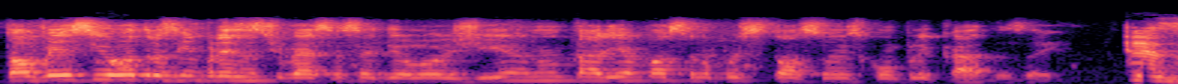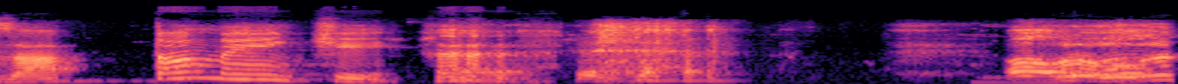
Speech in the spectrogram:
Talvez se outras empresas tivessem essa ideologia, não estaria passando por situações complicadas aí. Exatamente. É. Ó, Olá, o Lula.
